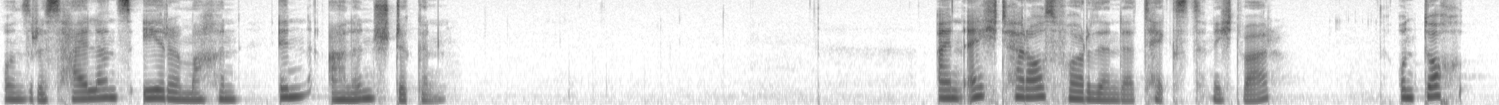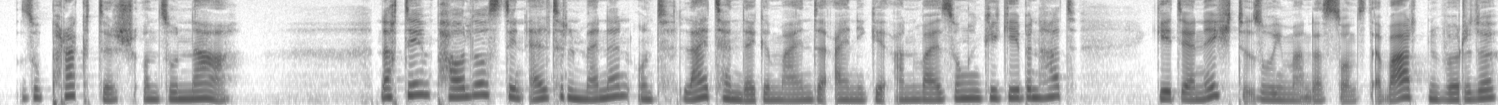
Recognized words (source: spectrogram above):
unseres Heilands Ehre machen in allen Stücken. Ein echt herausfordernder Text, nicht wahr? Und doch so praktisch und so nah. Nachdem Paulus den älteren Männern und Leitern der Gemeinde einige Anweisungen gegeben hat, geht er nicht, so wie man das sonst erwarten würde,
